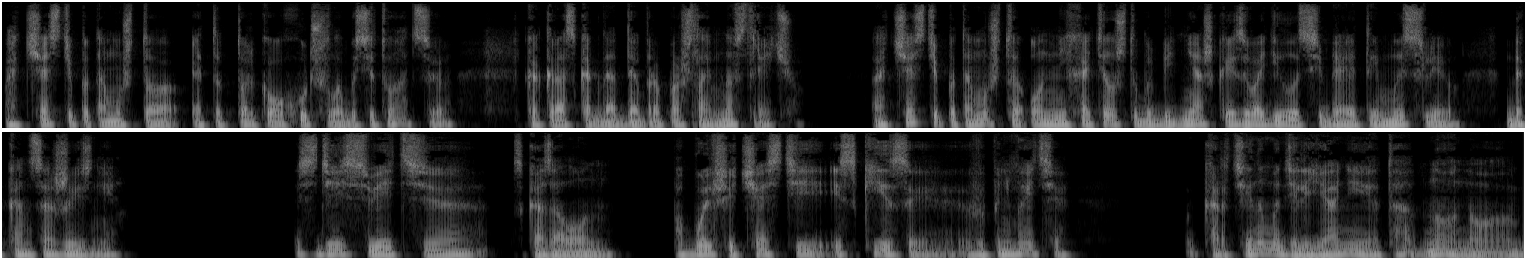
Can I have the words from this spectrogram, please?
Отчасти потому, что это только ухудшило бы ситуацию, как раз когда Дебра пошла им навстречу. Отчасти потому, что он не хотел, чтобы бедняжка изводила себя этой мыслью до конца жизни. «Здесь ведь», э, — сказал он, по большей части эскизы, вы понимаете? Картина Модильяни — это одно, но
